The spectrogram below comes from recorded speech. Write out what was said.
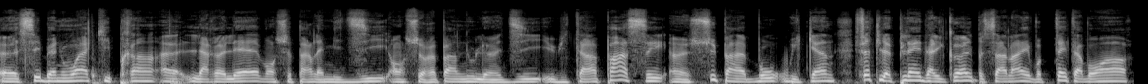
Euh, c'est Benoît qui prend euh, la relève. On se parle à midi. On se reparle, nous, lundi, 8 heures. Passez un super beau week-end. Faites le plein d'alcool, parce que ça a il va peut-être avoir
